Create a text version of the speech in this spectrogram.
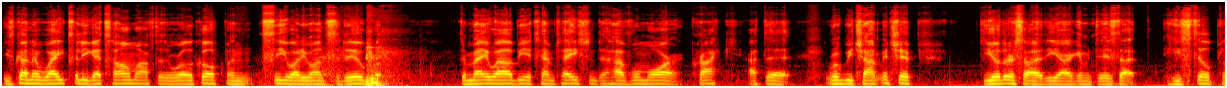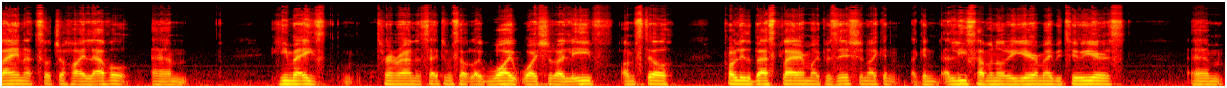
he's going to wait till he gets home after the World Cup and see what he wants to do. But there may well be a temptation to have one more crack at the Rugby Championship. The other side of the argument is that he's still playing at such a high level. Um, he may turn around and say to himself, like, why, why should I leave? I'm still probably the best player in my position. I can, I can at least have another year, maybe two years. Um,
